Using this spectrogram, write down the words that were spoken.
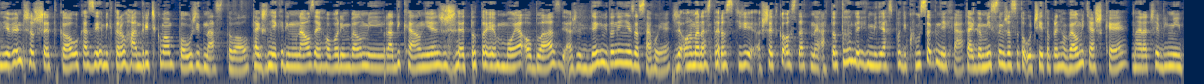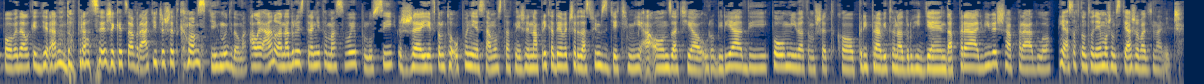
neviem čo všetko, ukazuje mi, ktorú handričku mám použiť na stôl. Takže niekedy mu naozaj hovorím veľmi radikálne, že toto je moja oblasť a že nech mi to nie nezasahuje. Že on má na starosti všetko ostatné a toto nech mi aspoň kúsok nechá. Tak myslím, že sa to učí, je to pre neho veľmi ťažké. Najradšej by mi povedal, keď ide ráno do práce, že keď sa vráti, čo všetko mám stihnúť doma. Ale áno, a na druhej strane to má svoje plusy, že je v tomto úplne samostatný, že napríklad ja večer zaspím s deťmi a on zatiaľ urobí riady, poumýva tam všetko, pripraví to na druhý deň, dá práť, vyveša prádlo. Ja sa v tomto nemôžem stiažovať na nič.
